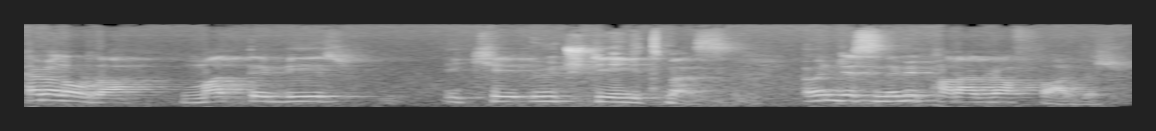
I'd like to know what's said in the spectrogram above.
hemen orada madde 1, 2, 3 diye gitmez. Öncesinde bir paragraf vardır.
